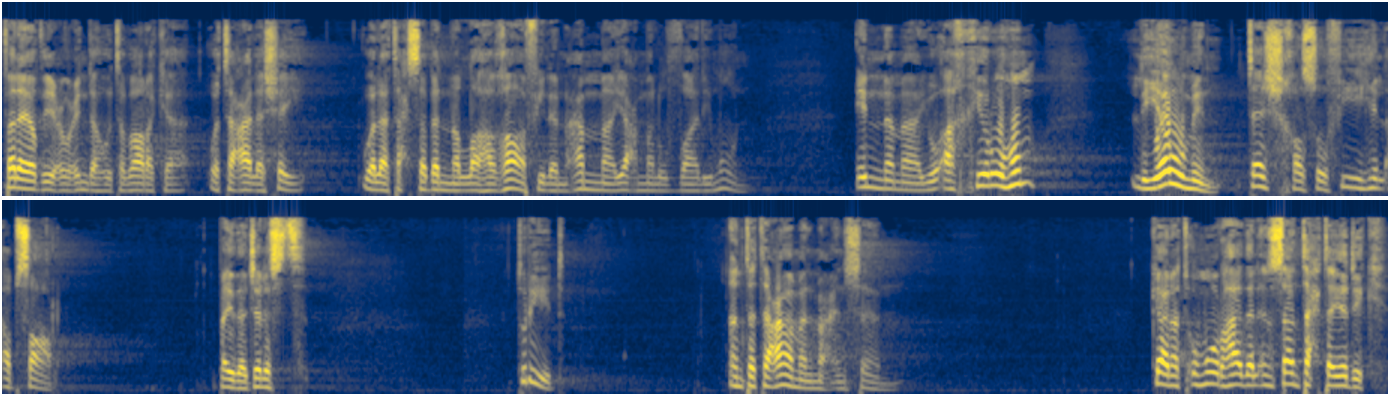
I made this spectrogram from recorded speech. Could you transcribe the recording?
فلا يضيع عنده تبارك وتعالى شيء ولا تحسبن الله غافلا عما يعمل الظالمون. إنما يؤخرهم ليوم تشخص فيه الأبصار. فإذا جلست تريد أن تتعامل مع إنسان. كانت أمور هذا الإنسان تحت يدك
